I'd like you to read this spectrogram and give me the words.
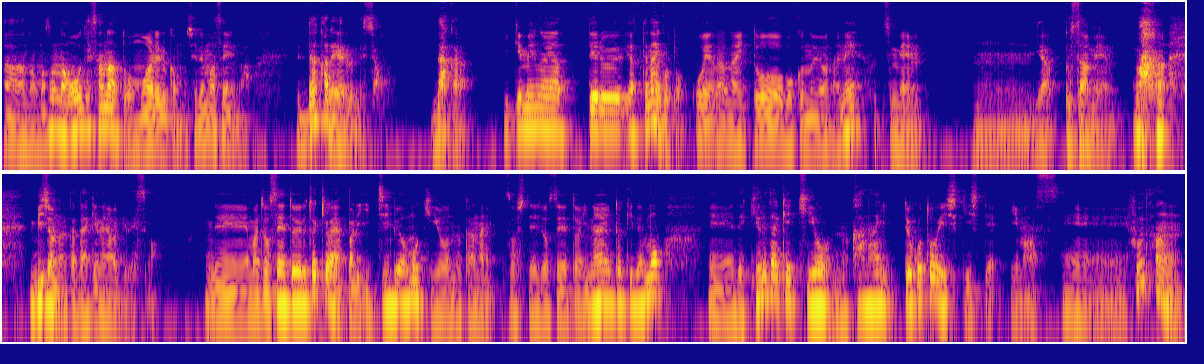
あの、まあ、そんな大げさなと思われるかもしれませんが、だからやるんですよ。だから。イケメンがやってる、やってないことをやらないと、僕のようなね、仏面、うん、いや、ブサ面は美女なんかだけないわけですよ。で、まあ、女性といる時はやっぱり1秒も気を抜かない。そして女性といない時でも、えー、できるだけ気を抜かないということを意識しています。えー、普段、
